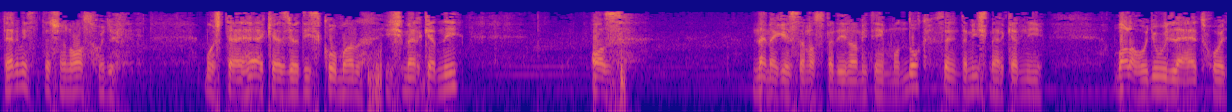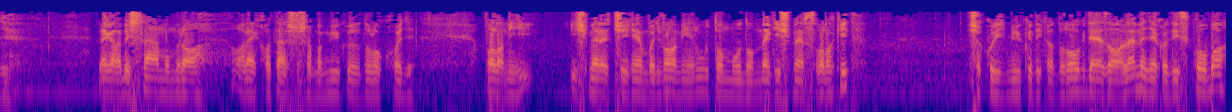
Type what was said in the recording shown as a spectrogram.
Természetesen az, hogy most elkezdje a diszkóban ismerkedni, az nem egészen azt fedél, amit én mondok. Szerintem ismerkedni valahogy úgy lehet, hogy legalábbis számomra a leghatásosabban működő dolog, hogy valami ismerettségen, vagy valamilyen úton, módon megismersz valakit, és akkor így működik a dolog, de ez a lemegyek a diszkóba,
